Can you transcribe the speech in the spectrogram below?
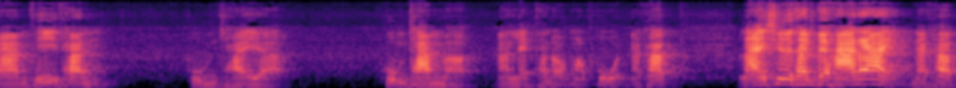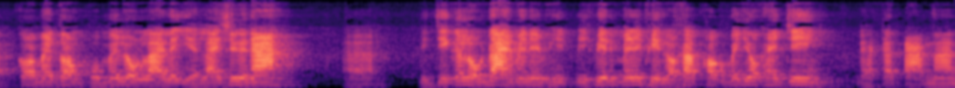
ตามที่ท่านภูมิชัยอะภูมิธรรมเหรอนั่นแหละท่านออกมาพูดนะครับรายชื่อท่านไปหาได้นะครับ ก็ไม่ต้องผมไม่ลงรายละเอียดรายชื่อนะอ่าจริงๆก็ลงได้ไม่ได้ผิดไม่ผิดไม่ได้ผิดหรอกครับเขาก็ไปยกให้จริงนะก็ตามนั้น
